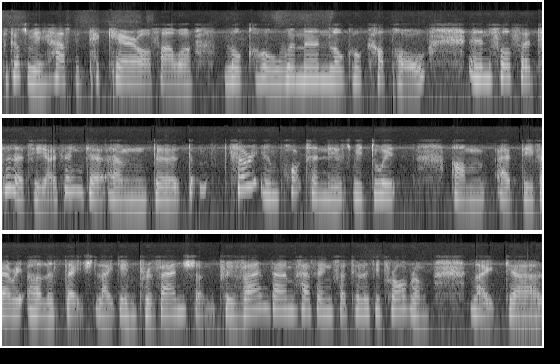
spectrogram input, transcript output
because we have to take care of our local women, local couple, and for fertility I think uh, um, the, the very important is we do it um, at the very early stage, like in prevention, prevent them having fertility problem, like uh,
